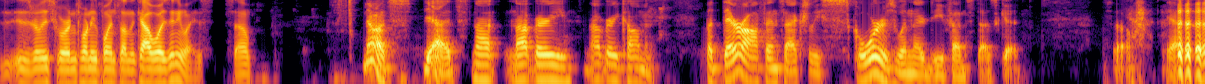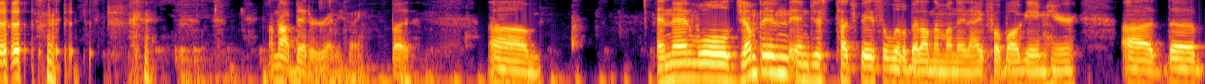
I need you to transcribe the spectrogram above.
is really scoring 20 points on the Cowboys, anyways. So, no, it's yeah, it's not not very not very common. But their offense actually scores when their defense does good. So yeah, I'm not bitter or anything, but um, and then we'll jump in and just touch base a little bit on the Monday night football game here. Uh, the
